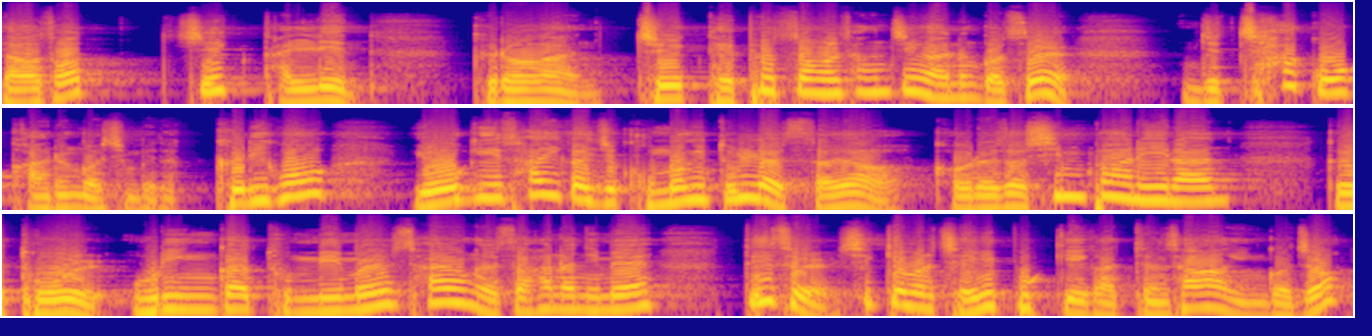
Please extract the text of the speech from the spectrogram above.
여섯씩 달린 그러한 즉 대표성을 상징하는 것을 이제 차고 가는 것입니다. 그리고 여기 사이가 이제 구멍이 뚫려 있어요. 그래서 심판이란 그 돌, 우림과 둠밈을 사용해서 하나님의 뜻을 쉽게 말해 제비뽑기 같은 상황인 거죠.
